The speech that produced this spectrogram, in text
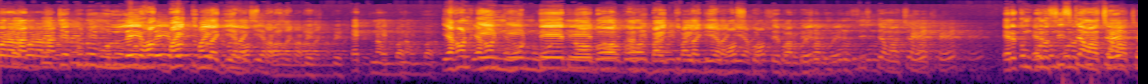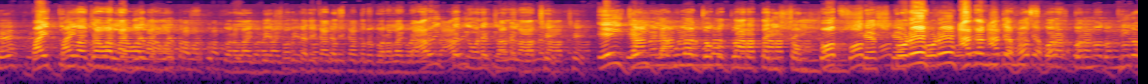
করা লাগবে যে কোনো মূল্যেই হোক বাইতুল্লাহ গিয়ে হজ করা লাগবে। এক নাম্বার। এখন এই মুহূর্তে নগদ আমি বাইতুল্লাহ গিয়ে হজ করতে পারব। এরকম সিস্টেম আছে। এরকম কোন সিস্টেম আছে? বাইতুল্লাহ যাওয়া লাগলে তো আমার পাসপোর্ট করা লাগবে সরকারি কাগজপত্র করা লাগবে আরও ইত্যাদি অনেক ঝামেলা আছে। এই ঝামেলাগুলো যত তাড়াতাড়ি সম্ভব শেষ করে আগামীতে হজ করার জন্য দৃঢ়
